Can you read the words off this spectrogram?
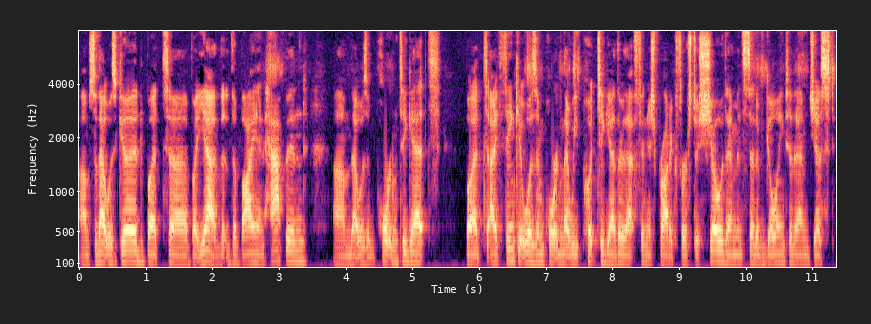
Um, so that was good, but uh, but yeah, the, the buy-in happened. Um, that was important to get, but I think it was important that we put together that finished product first to show them instead of going to them just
